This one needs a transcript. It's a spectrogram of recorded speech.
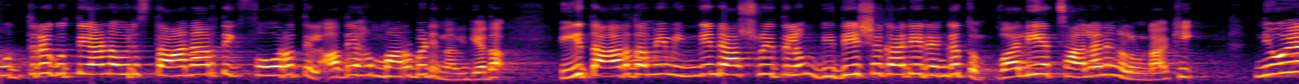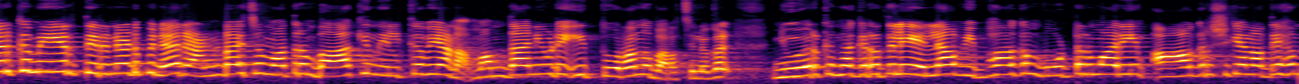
മുദ്രകുത്തിയാണ് ഒരു സ്ഥാനാർത്ഥി ഫോറത്തിൽ അദ്ദേഹം മറുപടി നൽകിയത്. ഈ താരതമ്യം ഇന്ത്യൻ രാഷ്ട്രീയത്തിലും വിദേശകാര്യ രംഗത്തും വലിയ ചലനങ്ങൾ ഉണ്ടാക്കി. ന്യൂയോർക്ക് മേയർ തിരഞ്ഞെടുപ്പിന് രണ്ടാഴ്ച മാത്രം ബാക്കി നിൽക്കവെയാണ് മംദാനിയുടെ ഈ തുറന്നു പറച്ചിലുകൾ. ന്യൂയോർക്ക് നഗരത്തിലെ എല്ലാ വിഭാഗം വോട്ടർമാരെയും ആകർഷിക്കാൻ അദ്ദേഹം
